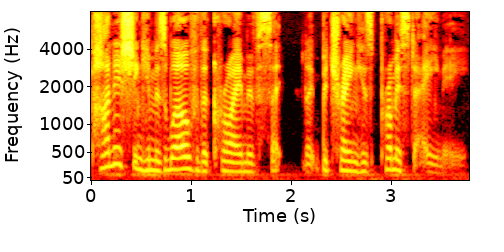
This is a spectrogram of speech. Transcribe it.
punishing him as well for the crime of like betraying his promise to Amy.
